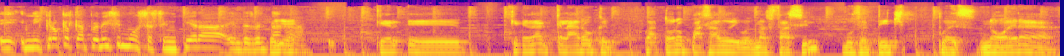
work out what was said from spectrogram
Y ni creo que el campeonísimo se sintiera en desventaja. eh, queda claro que a toro pasado, digo, es más fácil. Bucetich, pues no era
